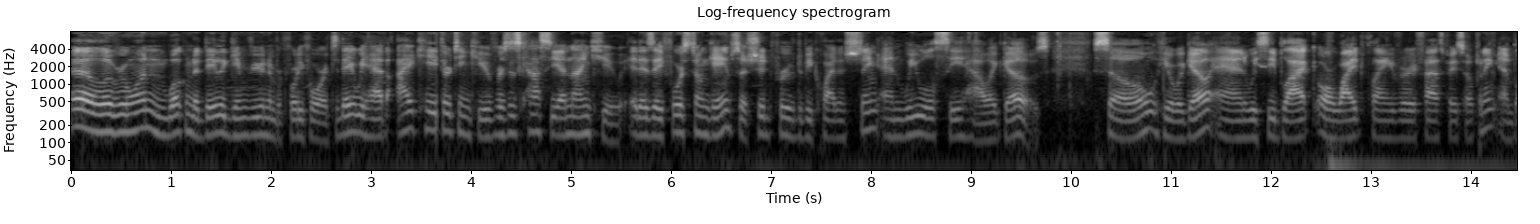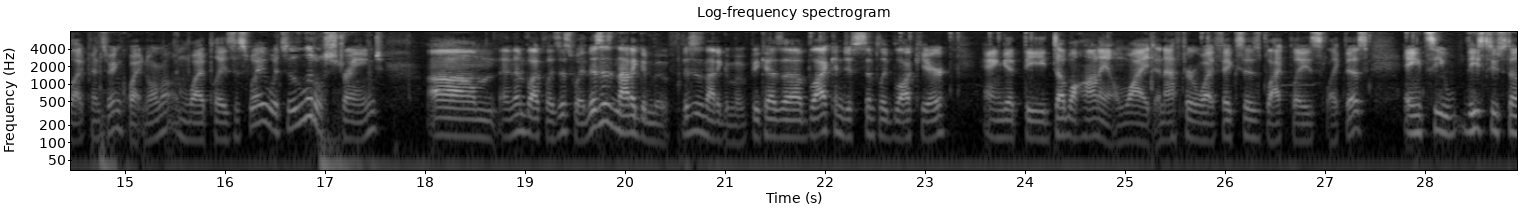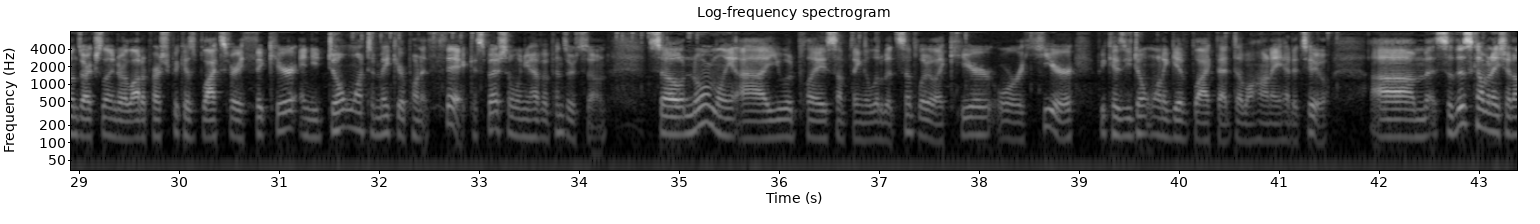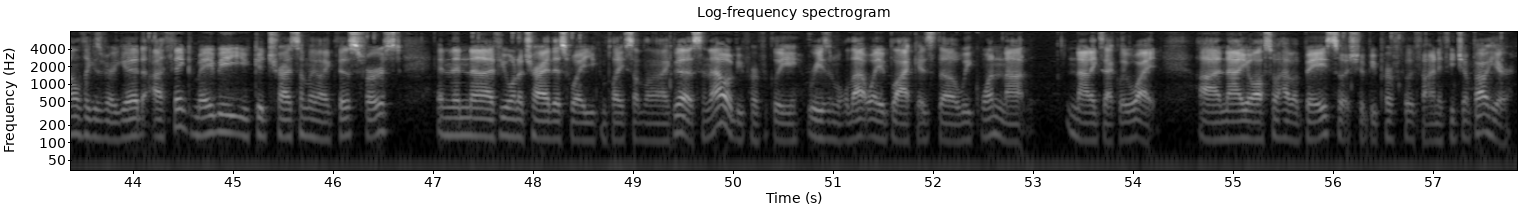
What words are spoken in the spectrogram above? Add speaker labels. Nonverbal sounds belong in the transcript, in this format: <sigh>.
Speaker 1: Hello everyone and welcome to Daily Game Review number 44. Today we have IK13Q versus Kasuya 9Q. It is a 4-stone game so it should prove to be quite interesting and we will see how it goes. So here we go and we see black or white playing a very fast paced opening and black pincering quite normal and white plays this way which is a little strange. Um, and then black plays this way. This is not a good move. This is not a good move because uh, black can just simply block here and get the double Hane on white. And after white fixes, black plays like this. And you can see these two stones are actually under a lot of pressure because black's very thick here, and you don't want to make your opponent thick, especially when you have a pincer stone. So normally uh, you would play something a little bit simpler like here or here because you don't want to give black that double Hane ahead of two. Um, so this combination I don't think is very good. I think maybe you could try something like this first, and then uh, if you want to try this way, you can play something like this, and that would be perfectly reasonable. That way black is the weak one, not not exactly white. Uh, now you also have a base, so it should be perfectly fine if you jump out here.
